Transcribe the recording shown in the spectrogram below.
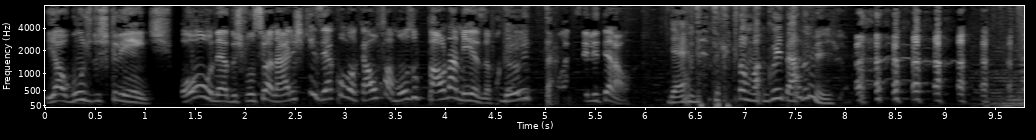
e alguns dos clientes ou, né, dos funcionários quiser colocar o famoso pau na mesa, porque Eita. pode ser literal. É, tem que tomar cuidado mesmo.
